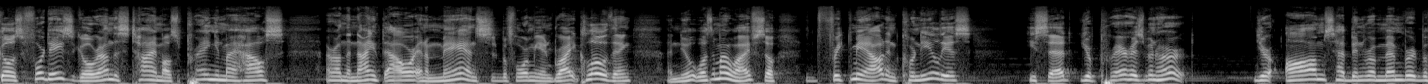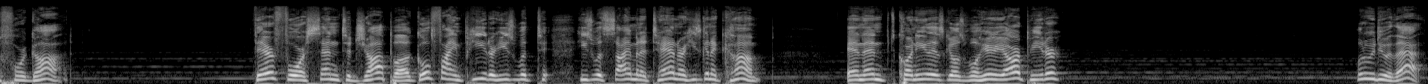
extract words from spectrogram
goes, Four days ago, around this time, I was praying in my house around the ninth hour, and a man stood before me in bright clothing. I knew it wasn't my wife, so it freaked me out. And Cornelius, he said, Your prayer has been heard. Your alms have been remembered before God. Therefore, send to Joppa. Go find Peter. He's with T- he's with Simon a tanner. He's going to come. And then Cornelius goes, "Well, here you are, Peter. What do we do with that?"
